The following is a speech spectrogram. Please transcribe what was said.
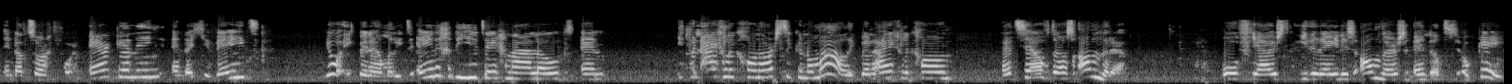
En dat zorgt voor erkenning. En dat je weet, joh, ik ben helemaal niet de enige die hier tegenaan loopt. En ik ben eigenlijk gewoon hartstikke normaal. Ik ben eigenlijk gewoon hetzelfde als anderen. Of juist iedereen is anders en dat is oké.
